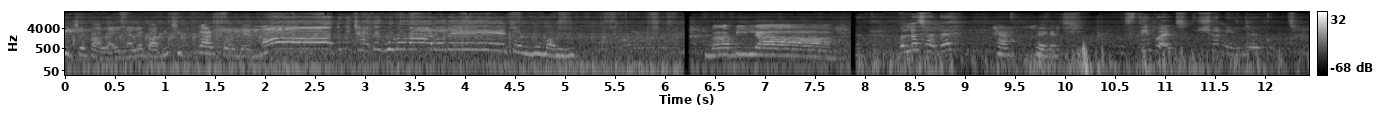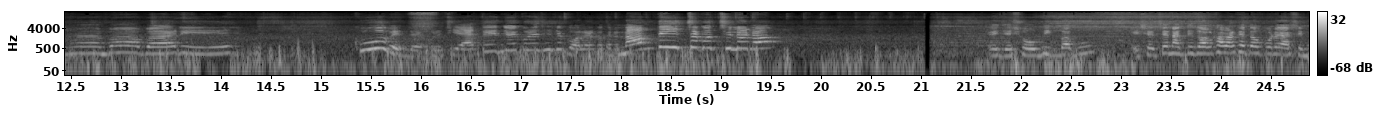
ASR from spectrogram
নিচে পালাই নালে বাবি চিৎকার করবে মা তুমি ছাদে ঘুরো না আরও রে চললুম আমি বাবিলা বলল ছাদে? হ্যাঁ হয়ে গেছে। বুঝতেই পারছি ভীষণ এনজয় হ্যাঁ বাবা রে। খুব এনজয় করেছি এত এনজয় করেছি যে বলার কথা না নামতেই ইচ্ছা করছিল না। এই যে সৌভিক বাবু এসেছেন আজকে জল খাবার খেতে ওপরে আসেন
